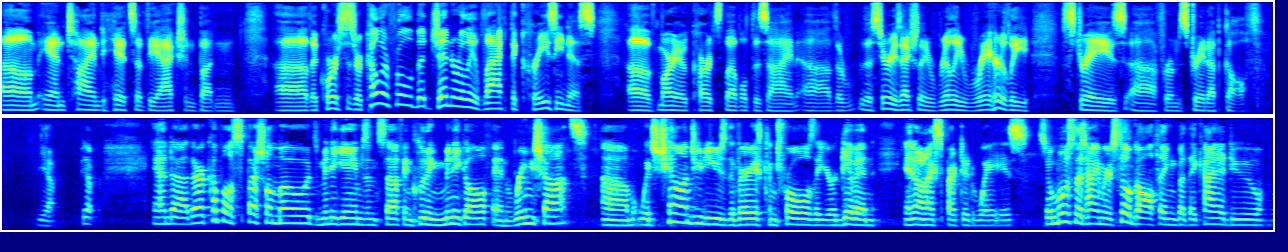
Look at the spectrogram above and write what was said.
um, and timed hits of the action button. Uh, the courses are colorful, but generally lack the craziness of Mario Kart's level design. Uh, the the series actually really rarely strays uh, from straight up golf. Yep, yep. And uh, there are a couple of special modes, mini games, and stuff, including mini golf and ring shots, um, which challenge you to use the various controls that you're given in unexpected ways. So most of the time you're still golfing, but they kind of do,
